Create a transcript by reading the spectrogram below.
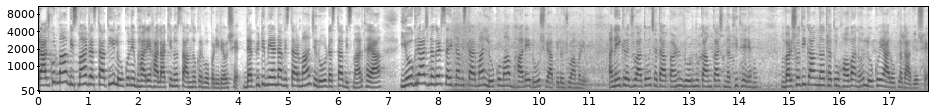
રાજકોટમાં બિસ્માર રસ્તાથી લોકોને ભારે હાલાકીનો સામનો કરવો પડી રહ્યો છે. ડેપ્યુટી મેયરના વિસ્તારમાં જ રોડ રસ્તા બિસ્માર થયા. યોગરાજનગર સહિતના વિસ્તારમાં લોકોમાં ભારે રોષ વ્યાપેલો જોવા મળ્યો. અનેક રજૂઆતો છતાં પણ રોડનું કામકાજ નથી થઈ રહ્યું. વર્ષોથી કામ ન થતું હોવાનો લોકોએ આરોપ લગાવ્યો છે.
